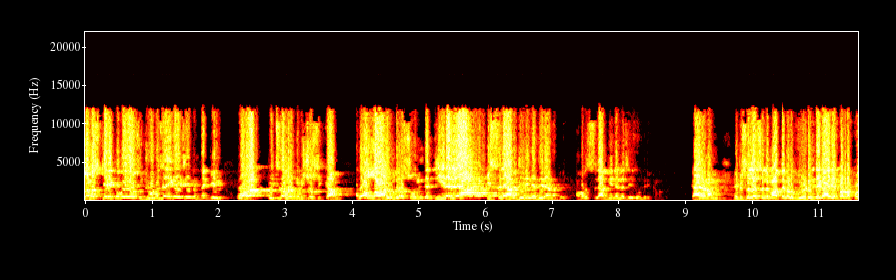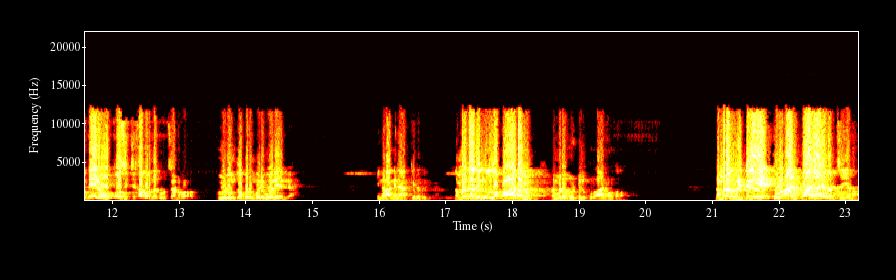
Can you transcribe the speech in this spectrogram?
നമസ്കരിക്കുകയോ സുജൂട് ചെയ്യുകയോ ചെയ്തിട്ടുണ്ടെങ്കിൽ ഉറപ്പിച്ച് നമുക്ക് വിശ്വസിക്കാം. അത് അള്ളാഹുവിന്റെ റസൂലിന്റെ ദീനല്ല ഇസ്ലാം ദീനിനെതിരാണത്. അവർ ഇസ്ലാം ദീനല്ല ചെയ്തുകൊണ്ടിരിക്കുന്നത്. കാരണം നബി അലൈഹി വസല്ലം തങ്ങൾ വീടിന്റെ കാര്യം പറഞ്ഞപ്പോൾ നേരെ ഓപ്പോസിറ്റ് കബറിനെ കുറിച്ചാണ് പറഞ്ഞത്. വീടും കബറും ഒരുപോലെയല്ല. നിങ്ങൾ അങ്ങനെ ആക്കരുത്. നമ്മൾക്ക് അതിൽ നിന്നുള്ള പാഠം നമ്മുടെ വീട്ടിൽ ഖുർആൻ ഓതണം. നമ്മുടെ വീട്ടിലെ ഖുർആൻ പാരായണം ചെയ്യണം.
